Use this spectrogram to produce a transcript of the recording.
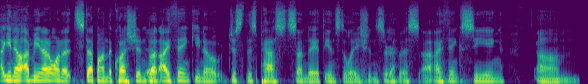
uh, you know I mean I don't want to step on the question but I think you know just this past Sunday at the installation service uh, I think seeing um,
